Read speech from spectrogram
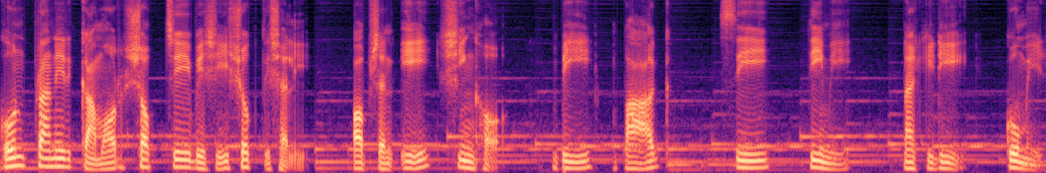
কোন প্রাণীর কামড় সবচেয়ে বেশি শক্তিশালী? অপশন এ, সিংহ। বি, বাঘ। সি, তিমি। নাকি ডি কুমির।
